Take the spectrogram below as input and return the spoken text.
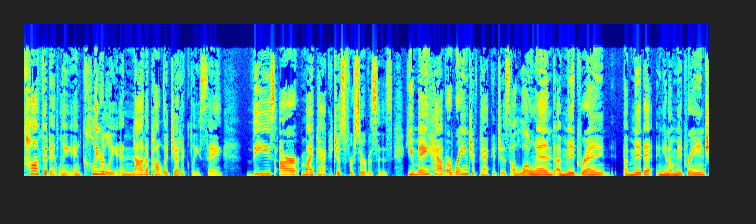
confidently and clearly and non-apologetically say, these are my packages for services. You may have a range of packages, a low end, a mid range, a mid, you know, mid range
